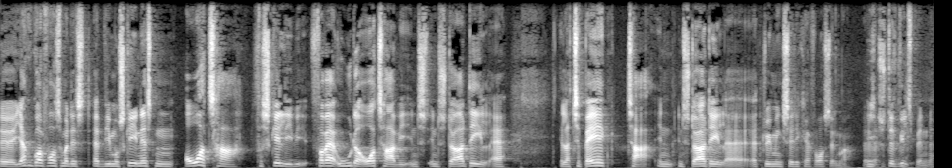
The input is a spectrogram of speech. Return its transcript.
Øh, jeg kunne godt forestille mig, det- at vi måske næsten overtager forskellige, for hver uge, der overtager vi en, en større del af, eller tilbage tager en, en større del af, af Dreaming City, kan jeg forestille mig. Øh, Jeg synes, det er vildt spændende.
